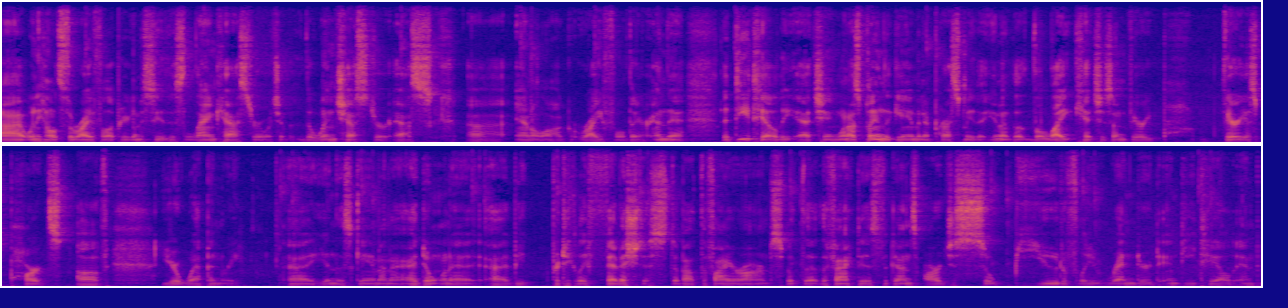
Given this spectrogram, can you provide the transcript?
Uh, when he holds the rifle up, you're going to see this Lancaster, which the Winchester-esque uh, analog rifle there, and the the detail, the etching. When I was playing the game, it impressed me that you know the, the light catches on very various parts of your weaponry uh, in this game, and I, I don't want to uh, be particularly fetishist about the firearms, but the, the fact is the guns are just so beautifully rendered and detailed and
